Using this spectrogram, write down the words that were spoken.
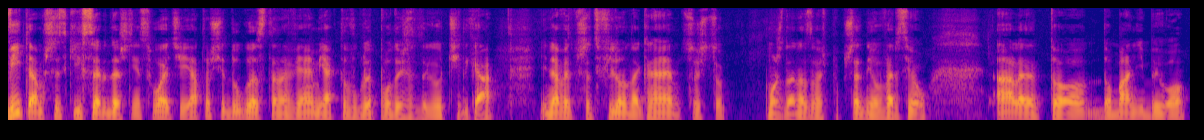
Witam wszystkich serdecznie. Słuchajcie, ja to się długo zastanawiałem, jak to w ogóle podejść do tego odcinka i nawet przed chwilą nagrałem coś, co można nazwać poprzednią wersją, ale to do bani było.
